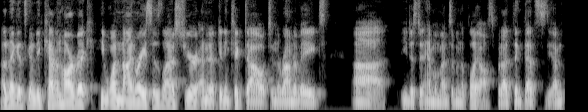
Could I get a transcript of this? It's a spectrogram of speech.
I think it's going to be Kevin Harvick. He won nine races last year, ended up getting kicked out in the round of eight. Uh, he just didn't have momentum in the playoffs. But I think that's, I'm,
